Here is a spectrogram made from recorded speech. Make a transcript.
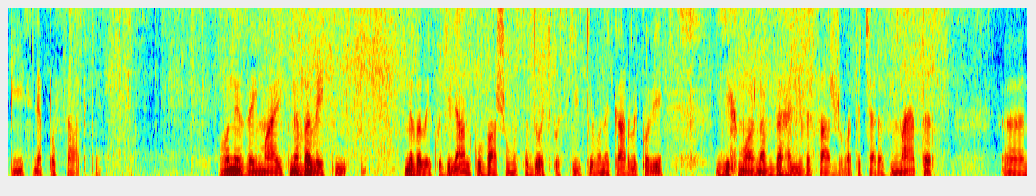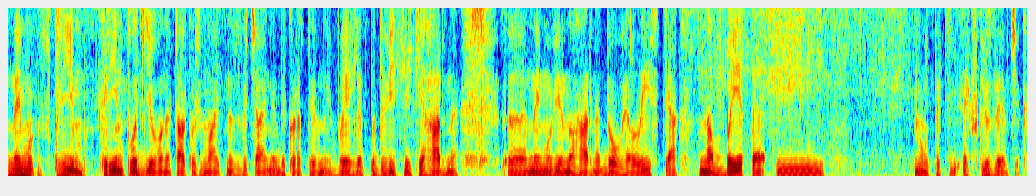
після посадки. Вони займають невеликий, невелику ділянку в вашому садочку, оскільки вони карликові. Їх можна взагалі висаджувати через метр. Е, Крім, крім плодів, вони також мають незвичайний декоративний вигляд. Подивіться, яке гарне, е, неймовірно гарне довге листя, набите і ну, такий ексклюзивчик.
